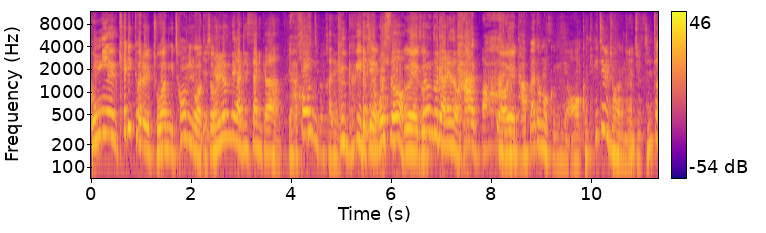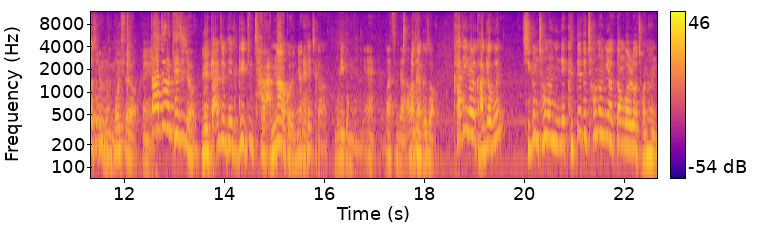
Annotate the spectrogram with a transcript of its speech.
동일 캐릭터를 좋아하는 게 처음인 것 같아서 연령대가 비슷하니까 야, 커온 가능. 그 그게 이렇게 멋있어. 그거, 예, 그- 소용돌이 안에서 다 아, 어, 예, 다 빼다먹고 근데 어그 태즈를 좋아하는 거 진짜 소름 돋네. 멋있어요. 예. 따주는 태즈죠. 네, 따준 태즈 그게 좀 잘 안 나왔거든요. 네. 태즈가 우리 동네는. 예, 맞습니다. 아무튼 그래서 카디널 가격은 지금 천 원인데 그때도 천 원이었던 걸로 저는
